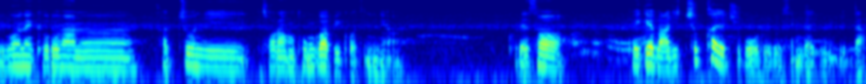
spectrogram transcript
이번에 결혼하는 사촌이 저랑 동갑이거든요. 그래서 되게 많이 축하해주고 오를 생각입니다.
